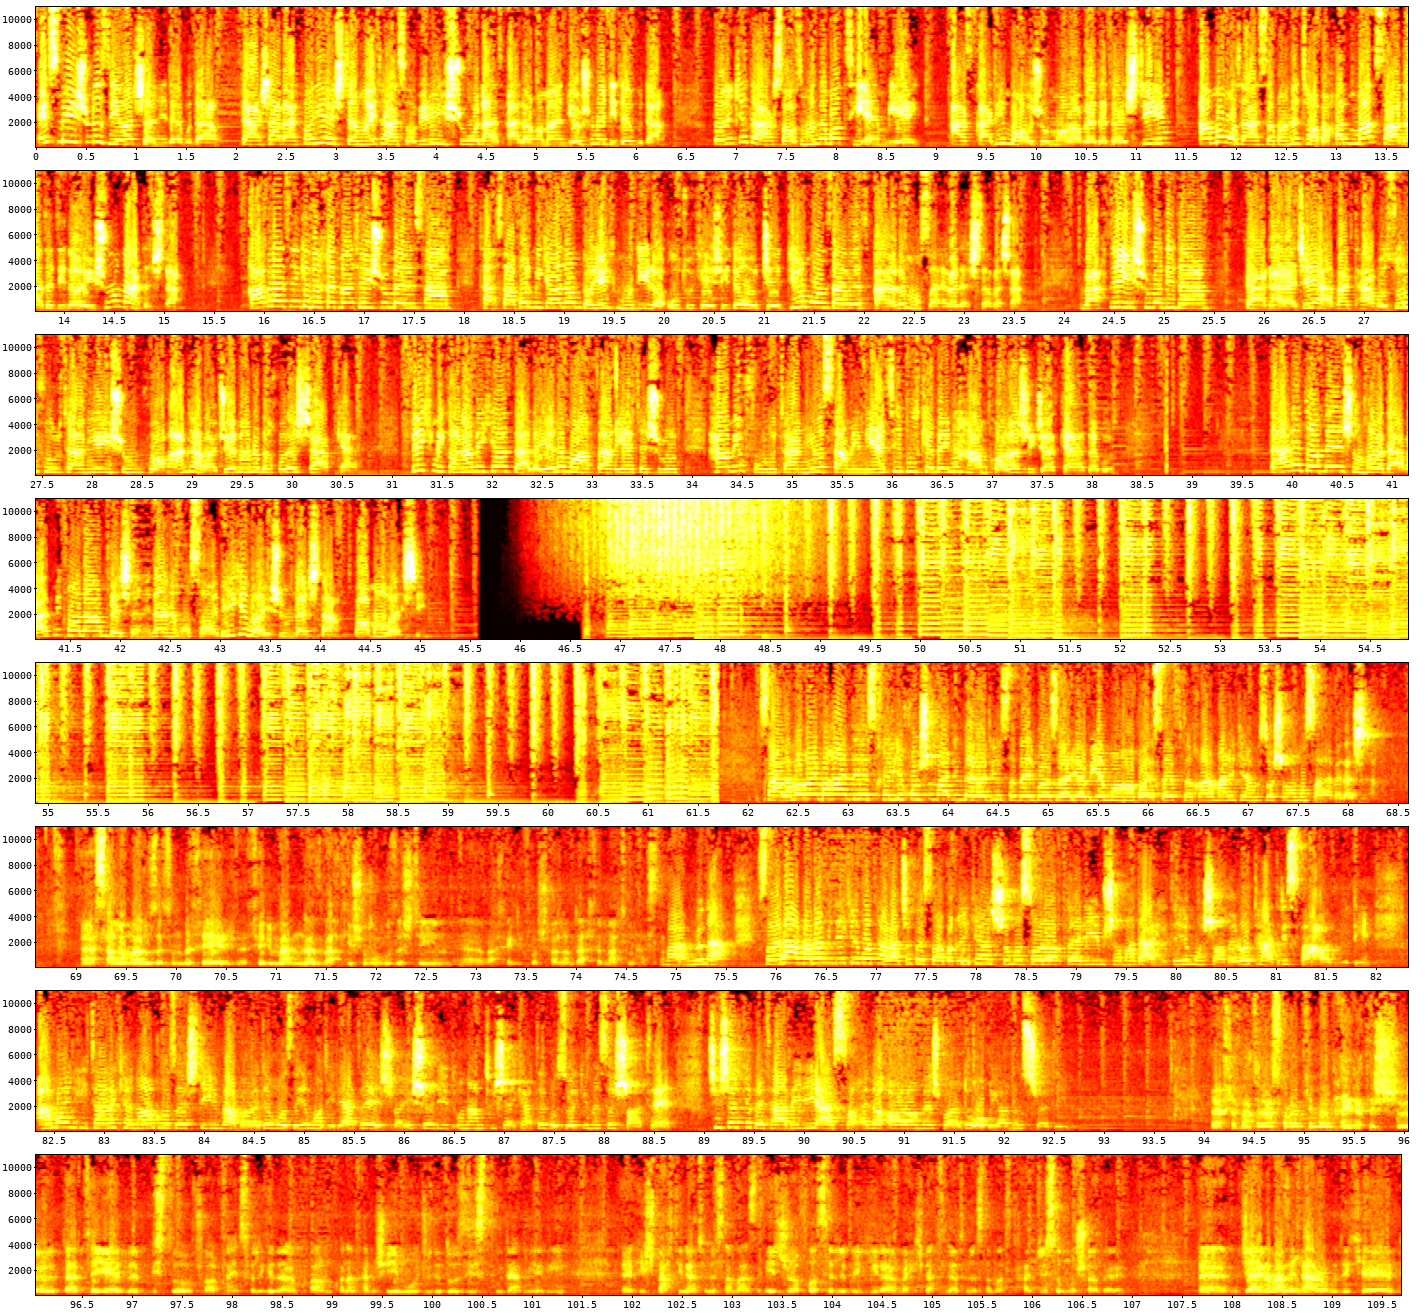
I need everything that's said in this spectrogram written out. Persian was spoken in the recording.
اسم ایشون رو زیاد شنیده بودم. در شبکه های اجتماعی تصاویر ایشون از علاقمندیاشون رو دیده بودم. با اینکه در سازمان ما تی ام بی ای از قدیم باهاشون مراوده داشتیم اما متاسفانه تا به حال من سعادت دیدار ایشون رو نداشتم. قبل از اینکه به خدمت ایشون برسم تصور می‌کردم با یک مدیر اتو کشیده و جدی و منضبط قرار مصاحبه داشته باشم. وقتی ایشون رو دیدم در درجه اول تواضع فروتنی ایشون واقعا توجه منو به خودش جلب کرد. فکر می‌کنم یکی از دلایل موفقیتشون همین فروتنی و صمیمیتی بود که بین همکاراش ایجاد کرده بود. در ادامه شما رو دعوت می‌کنم به شنیدن مصاحبه که با ایشون داشتم. با ما باشین. صدای بازاریابی ما باعث افتخار منه که امروز با شما مصاحبه داشتم. سلام و روزتون بخیر. خیلی ممنون از وقتی شما گذاشتین و خیلی خوشحالم در خدمتتون هستم. ممنونم. سوال اولم اینه که با توجه به سابقه که از شما سراغ داریم شما در حیطه مشاوره و تدریس فعال بودین. اما این حیطه رو کنار گذاشتیم و وارد حوزه مدیریت اجرایی شدید. اونم تو شرکت بزرگی مثل شاتل. چی شد که به تعبیری از ساحل آرامش وارد اقیانوس شدیم؟ خدمت ارز کنم که من حقیقتش در طی 24 5 سالی که دارم کار می‌کنم همیشه یه موجود دوزیست بودم. یعنی هیچ وقتی نتونستم از اجرا فاصله بگیرم و هیچ وقتی نتونستم از تدریس و مشاوره. جریانم از این قرار بوده که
